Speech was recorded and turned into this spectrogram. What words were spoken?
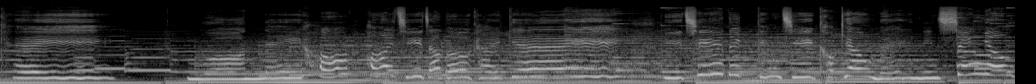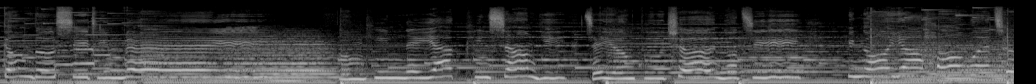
期和你可开始找到契机，如此的景致确优美，连声音感到是甜美。奉献你一片心意，这样付出我知，我也学会。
